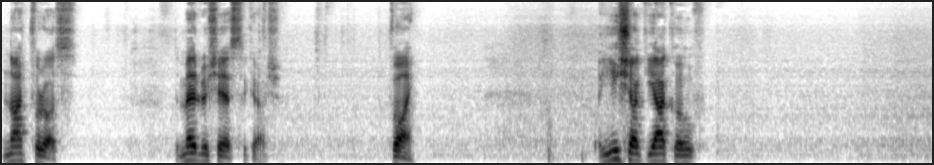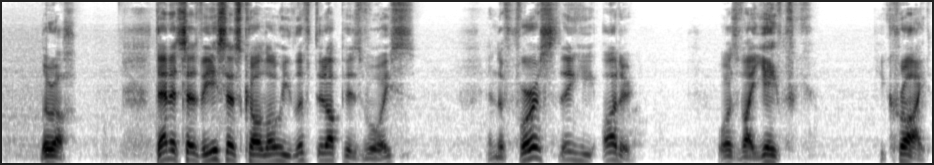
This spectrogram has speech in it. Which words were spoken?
Not for us. The Medrash asked the kasha. Fine. Yishak Yaakov L'Rach. Then it says, V'yises Kolo, he lifted up his voice, and the first thing he uttered was Vayefk. He cried.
